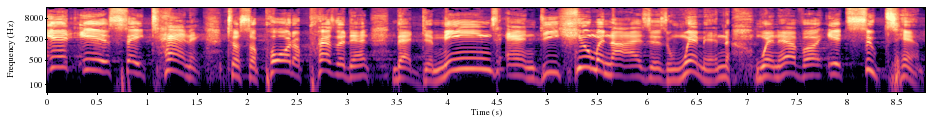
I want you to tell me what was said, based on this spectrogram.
It is satanic to support a president that demeans and dehumanizes women whenever it suits him.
